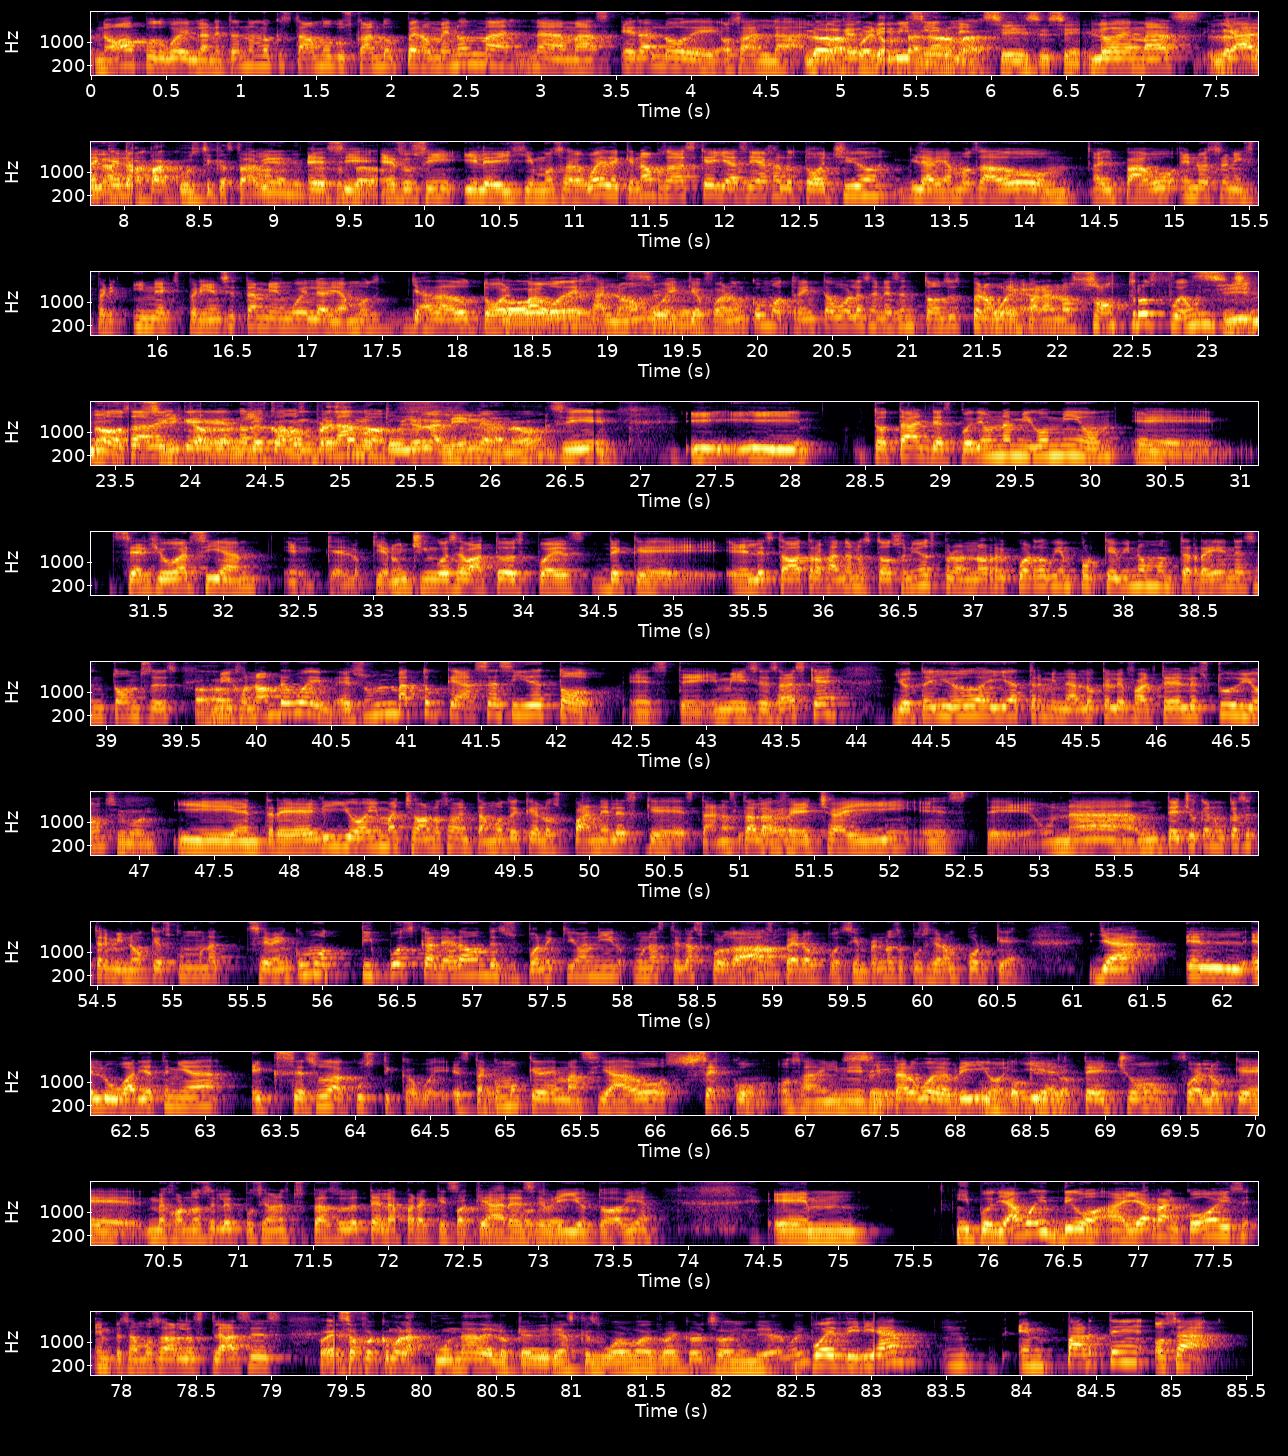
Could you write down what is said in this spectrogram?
No, pues güey, la neta no es lo que estábamos buscando, pero menos mal, nada más era lo de, o sea, la, lo, que, lo visible. Nada más. Sí, sí, sí. Lo demás, ya de la que. La capa acústica está bien y todo eh, Sí, eso sí. Y le dijimos al güey de que no, pues sabes que ya sí, déjalo todo chido. Le habíamos dado el pago en nuestra inexperiencia también, güey. Le habíamos ya dado todo, el pago de jalón, güey. Que fueron como 30 bolas en ese entonces, pero güey, para nosotros fue un sí, chingo, sea, de que nos lo y con un préstamo tuyo en la línea, ¿no? Sí. y, y Total, después de un amigo mío, eh, Sergio García, eh, que lo quiero un chingo ese vato después de que él estaba trabajando en Estados Unidos, pero no recuerdo bien por qué vino a Monterrey en ese entonces. Me dijo, no, hombre, güey, es un vato que hace así de todo. Este, y me dice, ¿sabes qué? Yo te ayudo ahí a terminar lo que le falte del estudio. Simón. Y entre él y yo y Machado nos aventamos de que los paneles que están hasta la fecha ahí, este, una, un techo que nunca se terminó, que es como una, se ven como tipo escalera donde se supone que iban a ir unas telas colgadas, pero pues siempre no se pusieron porque ya el, lugar ya tenía exceso de acústica, güey. Está como que demasiado seco, o sea, y necesita algo de brillo. Y el techo fue lo que mejor no se le pusieron estos pedazos de tela para que se quedara ese brillo todavía. Em, y pues ya, güey, digo, ahí arrancó y empezamos a dar las clases. ¿Esa fue como la cuna de lo que dirías que es Worldwide Records hoy en día, güey? Pues diría, mm, en parte, o sea,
